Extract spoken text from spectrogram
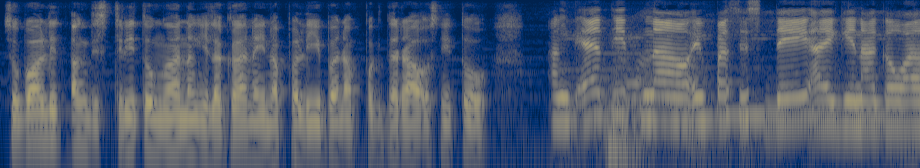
Subalit ang distrito nga ng Ilagan ay napaliban ang pagdaraos nito ang Edit Now Emphasis Day ay ginagawa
